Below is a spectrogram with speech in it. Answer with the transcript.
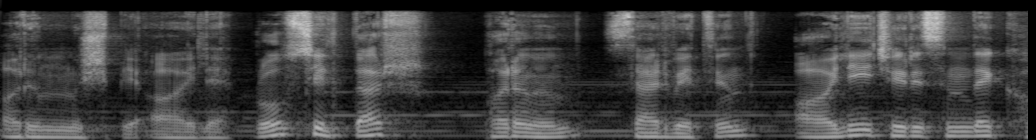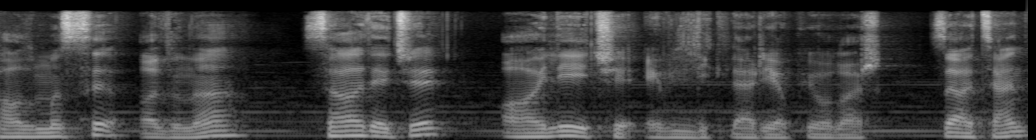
arınmış bir aile. Rothschildler paranın, servetin aile içerisinde kalması adına sadece aile içi evlilikler yapıyorlar. Zaten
